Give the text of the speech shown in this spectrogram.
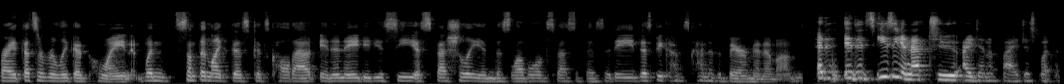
Right. That's a really good point. When something like this gets called out in an AWC, especially in this level of specificity, this becomes kind of the bare minimum. And it's easy enough to identify just what the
